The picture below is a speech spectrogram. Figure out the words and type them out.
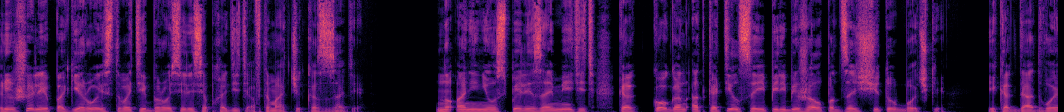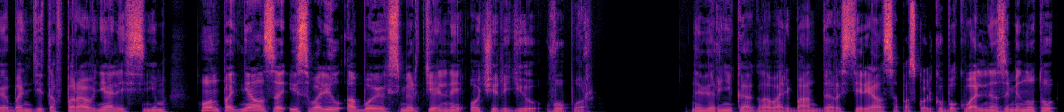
решили погеройствовать и бросились обходить автоматчика сзади. Но они не успели заметить, как Коган откатился и перебежал под защиту бочки. И когда двое бандитов поравнялись с ним, он поднялся и свалил обоих смертельной очередью в упор. Наверняка главарь банды растерялся, поскольку буквально за минуту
